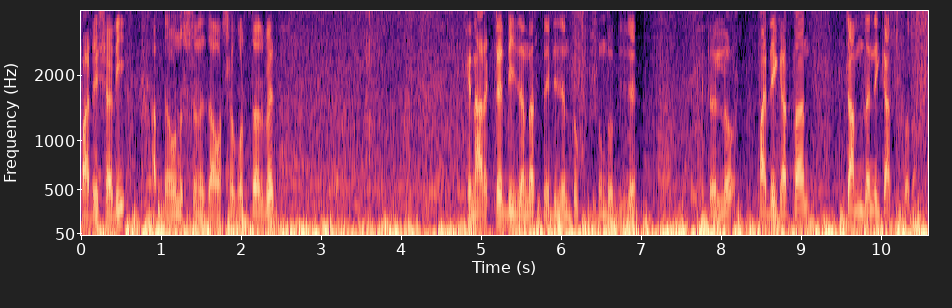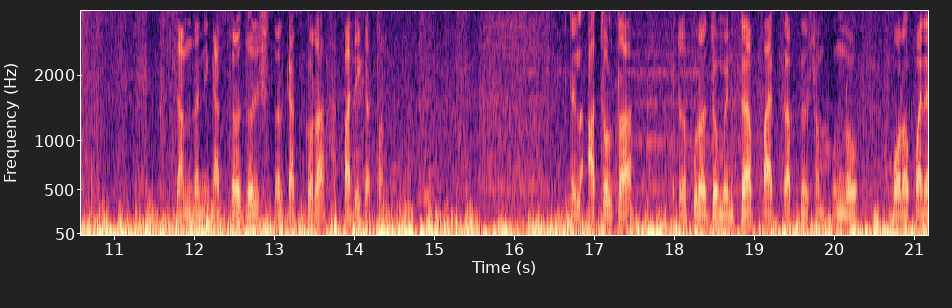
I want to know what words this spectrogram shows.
পাটি শাড়ি, আপনার অনুষ্ঠানে যাওয়া আসা করতে পারবেন। এখানে আরেকটা ডিজাইন আছে, এই ডিজাইনটা খুব সুন্দর ডিজাইন। এটা হলো পাটি কাতান জামদানি কাজ করা। জামদানি কাজ করা জরি সুতার কাজ করা, পাটি কাতান এটা হলো আঁচলটা, এটা পুরো জমিনটা, পাটটা আপনার সম্পূর্ণ বড় পারে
